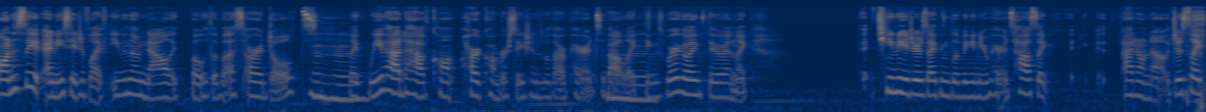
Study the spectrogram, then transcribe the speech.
honestly, at any stage of life, even though now like both of us are adults, mm-hmm. like we've had to have con- hard conversations with our parents about like mm. things we're going through and like teenagers. I think living in your parents' house, like I don't know, just like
